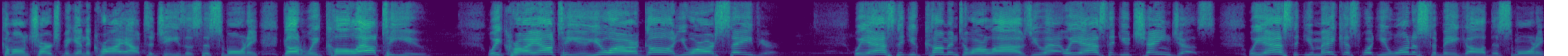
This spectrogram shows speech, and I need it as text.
Come on, church, begin to cry out to Jesus this morning. God, we call out to you. We cry out to you. You are our God. You are our Savior. We ask that you come into our lives. You, we ask that you change us. We ask that you make us what you want us to be, God, this morning.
